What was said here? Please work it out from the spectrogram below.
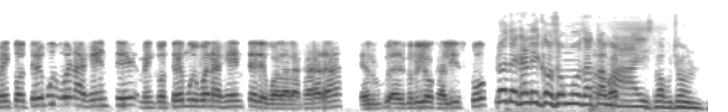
me encontré muy buena gente, me encontré muy buena gente de Guadalajara, el, el Grullo Jalisco. Los de Jalisco somos datamais, papuchón.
